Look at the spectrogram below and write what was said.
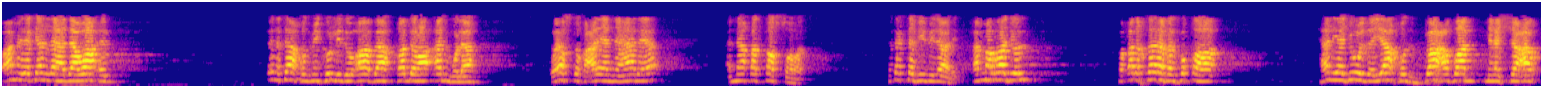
وأما إذا كان لها دوائب فإن تأخذ من كل ذؤابة قدر أنملة ويصدق عليها أن هذا أنها قد قصرت فتكتفي بذلك. أما الرجل فقد اختلف الفقهاء هل يجوز أن يأخذ بعضا من الشعر؟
